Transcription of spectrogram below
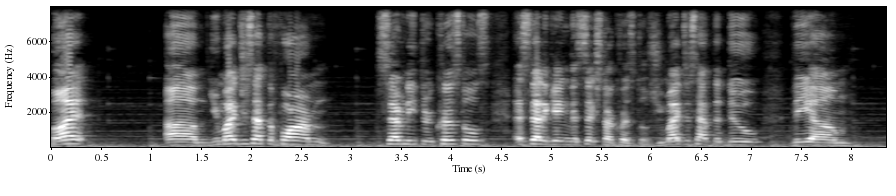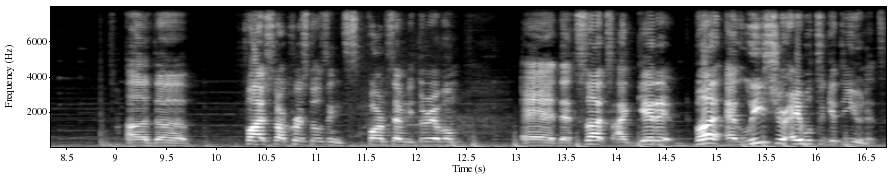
but um you might just have to farm 73 crystals instead of getting the six star crystals. You might just have to do the um uh the five star crystals and farm 73 of them and that sucks. I get it, but at least you're able to get the units.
